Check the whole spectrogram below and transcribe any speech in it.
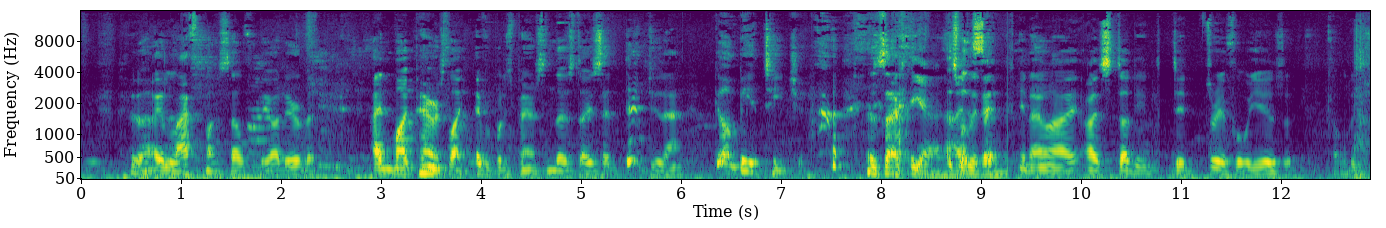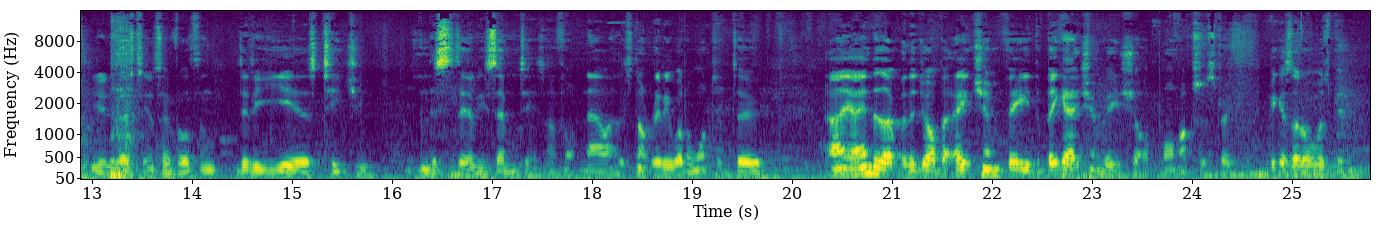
I laughed myself at the idea of it. And my parents, like everybody's parents in those days, said, don't do that. Go and be a teacher. So Yeah, that's I what they did. You know, I, I studied, did three or four years at college, university, and so forth, and did a year's teaching. And this is the early 70s. I thought, no, that's not really what I want to do. I ended up with a job at HMV, the big HMV shop on Oxford Street, because I'd always been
